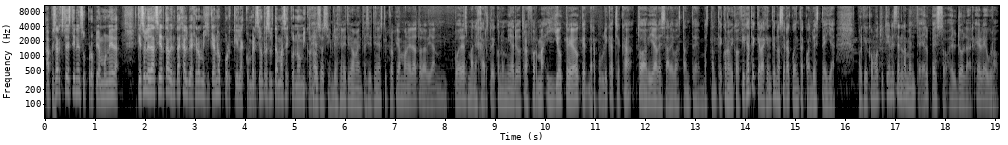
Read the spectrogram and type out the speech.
a pesar que ustedes tienen su propia moneda, que eso le da cierta ventaja al viajero mexicano porque la conversión resulta más económico, ¿no? Eso sí, definitivamente. Si tienes tu propia moneda, todavía puedes manejar tu economía de otra forma. Y yo creo que la República Checa todavía le sale bastante, bastante económico. Fíjate que la gente no se da cuenta cuando esté allá. Porque como tú tienes en la mente el peso, el dólar, el euro,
